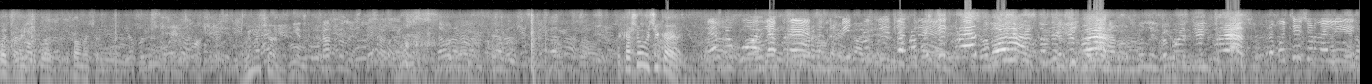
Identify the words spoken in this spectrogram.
Давайте мікрофон. Там начальник. Ви начальник? Ні, Так а що ви чекаєте? Де проход для преси? Зробіть прохід для пропустіть пресу. Шановні представники пресу! Пропустіть пресу! Пропустіть журналістів.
